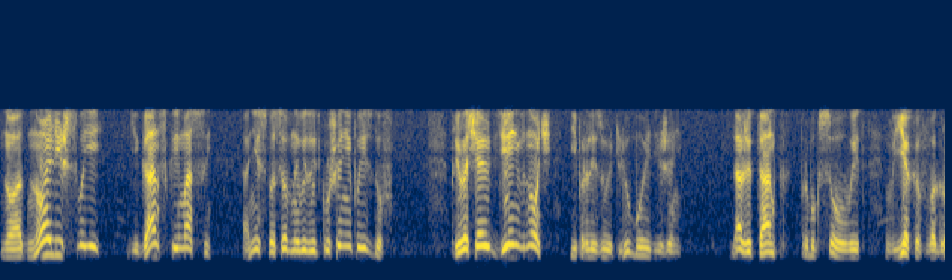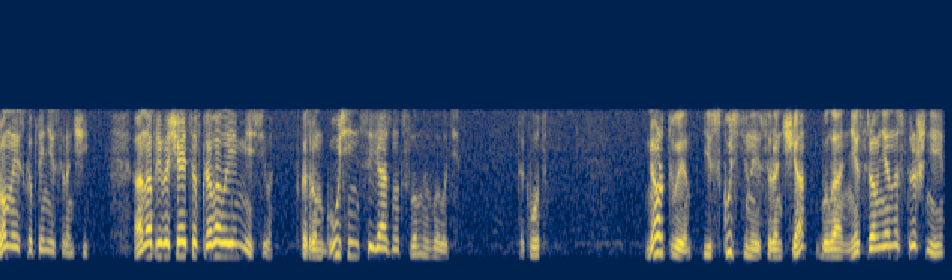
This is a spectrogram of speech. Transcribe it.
Но одной лишь своей гигантской массой они способны вызвать крушение поездов, превращают день в ночь и парализуют любое движение. Даже танк пробуксовывает, въехав в огромное скопление саранчи она превращается в кровавое месиво, в котором гусеницы вязнут словно в болоте. Так вот, мертвая искусственная саранча была несравненно страшнее,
